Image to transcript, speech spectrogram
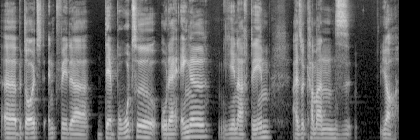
äh, bedeutet entweder der Bote oder Engel, je nachdem. Also kann man ja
